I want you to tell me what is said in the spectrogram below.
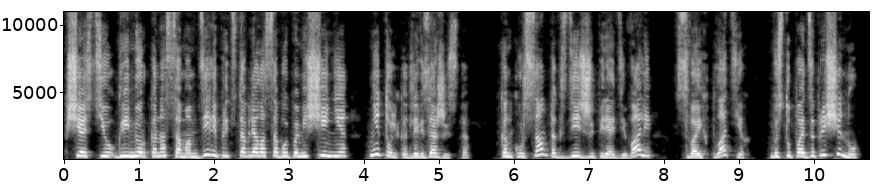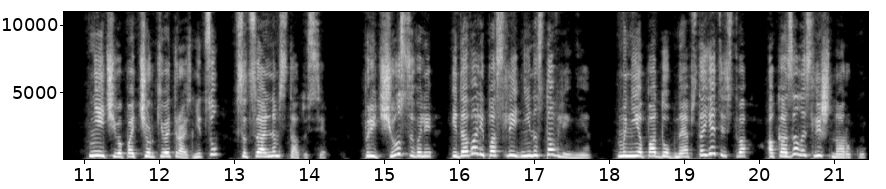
К счастью, гримерка на самом деле представляла собой помещение не только для визажиста. Конкурсанток здесь же переодевали, в своих платьях выступать запрещено. Нечего подчеркивать разницу в социальном статусе. Причесывали и давали последние наставления. Мне подобное обстоятельство оказалось лишь на руку.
